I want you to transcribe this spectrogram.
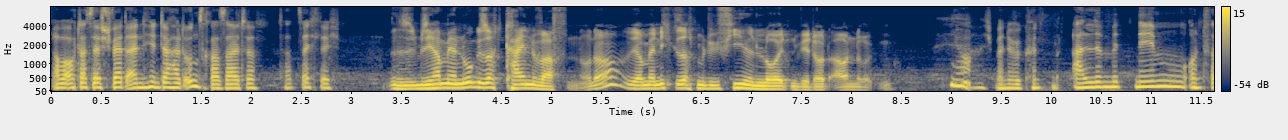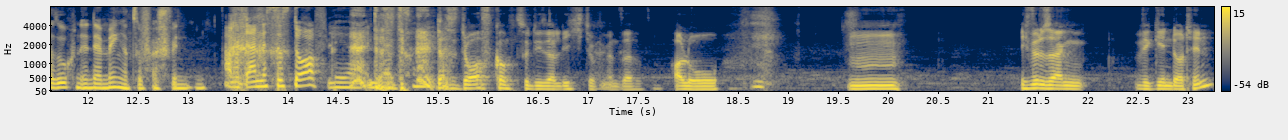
Aber auch das erschwert einen Hinterhalt unserer Seite. Tatsächlich. Sie, sie haben ja nur gesagt, keine Waffen, oder? Sie haben ja nicht gesagt, mit wie vielen Leuten wir dort anrücken. Ja. Ich meine, wir könnten alle mitnehmen und versuchen, in der Menge zu verschwinden. Aber dann ist das Dorf leer in der Das, Zeit. das Dorf kommt zu dieser Lichtung und sagt, hallo. Mm, Ich würde sagen, wir gehen dorthin,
